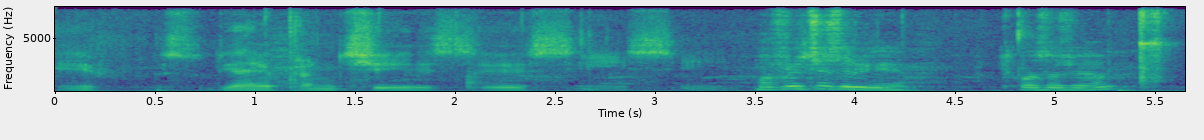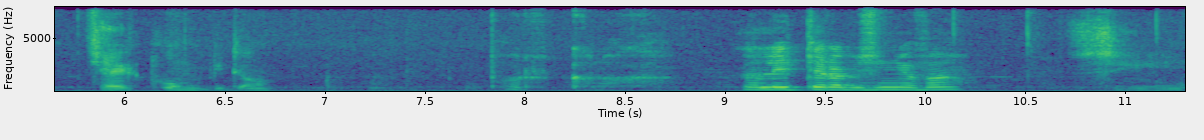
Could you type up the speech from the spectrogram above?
E studiare francese, sì, sì. Ma francese di che? Cosa c'è? C'è il compito. Porca loca. La lettera bisogna fare? Sì.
